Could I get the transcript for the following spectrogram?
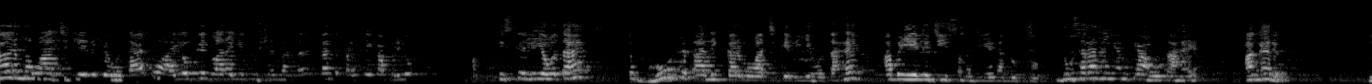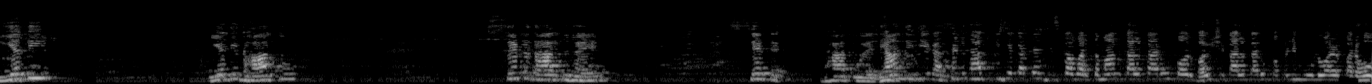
कर्मवाच्य के लिए होता है। तो आयोग के द्वारा ये क्वेश्चन बनता है कत प्रत्यय का प्रयोग किसके लिए होता है? तो भूतकालिक कर्मवाच्य के लिए होता है। अब एक चीज़ समझिएगा दोस्तों। दूसरा नियम क्या होता है? अगर यदि यदि धातु सेट धातु है। सेट धातु है। ध्यान दीजिएगा सेट धातु किसे कहते हैं? जिसका वर्तमान काल का रूप और भविष्य काल का रूप अपने मूल वर्ण पर हो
